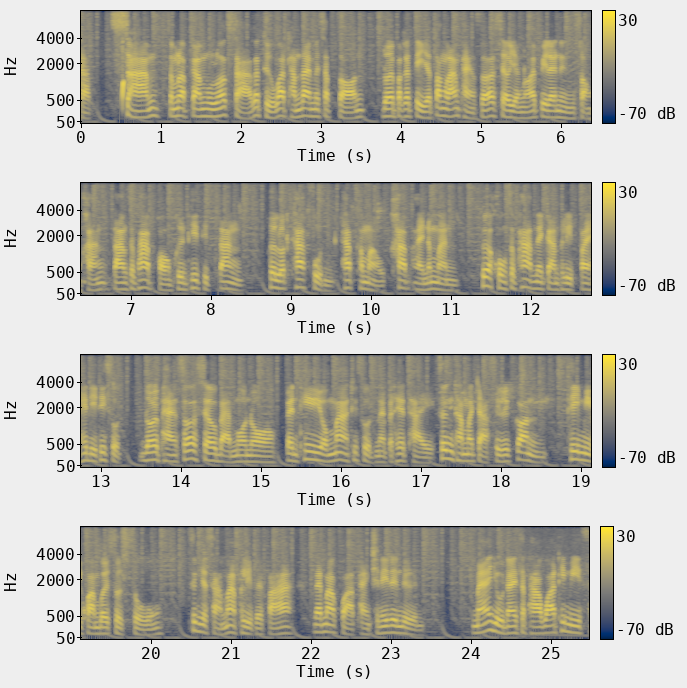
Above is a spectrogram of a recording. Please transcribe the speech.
ครับ 3. สำหรับการบำรุงรักษาก็ถือว่าทำได้ไม่ซับซ้อน โดยปกติจะต้องล้างแผงโซลาร์เซลล์อย่างน้อยปีละ 1-2 ครั้ง ตามสภาพของพื้นที่ติดตั้ง เพื่อลดค่าฝุ่นคราบเขม่าคราบไอน้ำมัน เพื่อคงสภาพในการผลิตไฟให้ดีที่สุด โดยแผงโซลาร์เซลล์แบบโมโน เป็นที่นิยมมากที่สุดในประเทศไทย ซึ่งทำมาจากซิลิคอนที่มีความบริสุทธิ์สูง ซึ่งจะสามารถผลิตไฟฟ้า ได้มากกว่าแผงชนิดอื่นๆ แม้อยู่ในสภาวะที่มีแส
